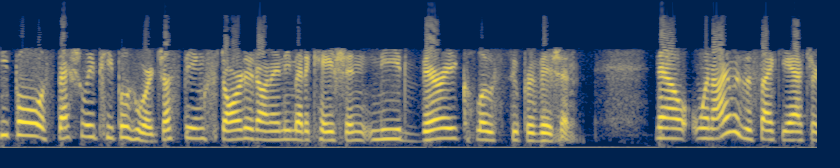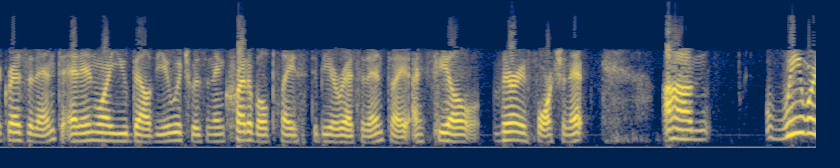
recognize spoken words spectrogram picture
people, especially people who are just being started on any medication, need very close supervision. Now, when I was a psychiatric resident at NYU Bellevue, which was an incredible place to be a resident, I, I feel very fortunate. Um, we were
